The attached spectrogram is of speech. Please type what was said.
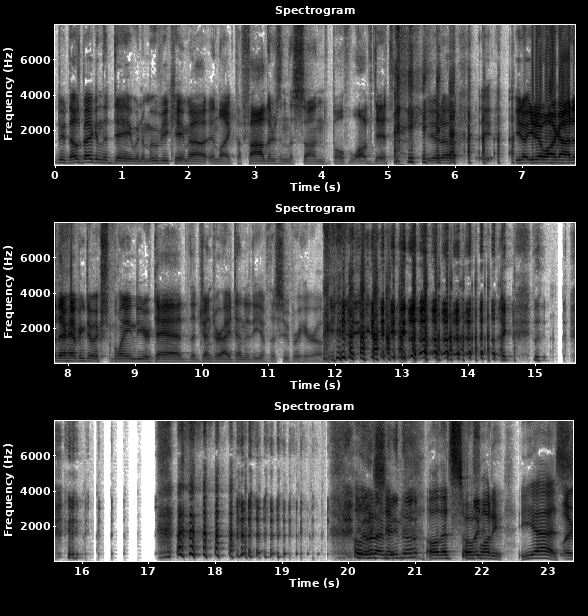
dude. That was back in the day when a movie came out and like the fathers and the sons both loved it. You know, you know, you didn't walk out of there having to explain to your dad the gender identity of the superhero. Like, You know Holy what I mean, though? Oh, that's so Like- funny. Yes. Like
